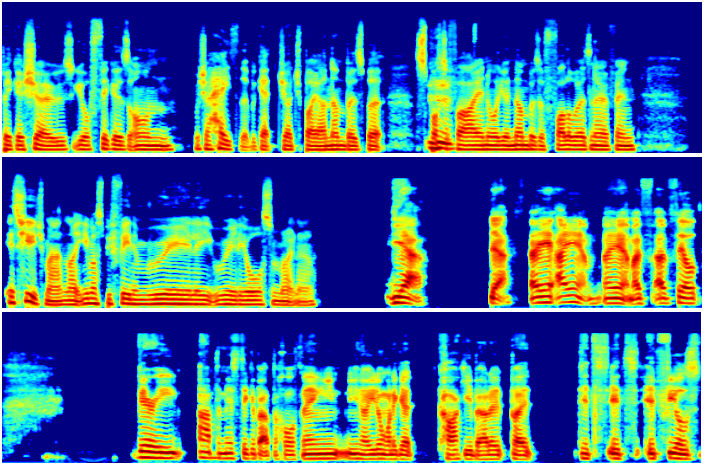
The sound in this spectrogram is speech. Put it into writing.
bigger shows. Your figures on, which I hate that we get judged by our numbers, but Spotify and all your numbers of followers and everything. It's huge, man. Like, you must be feeling really, really awesome right now. Yeah, yeah, I I am. I am. I've I've felt very optimistic about the whole thing. You, you know, you don't want to get cocky about it, but it's it's it feels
